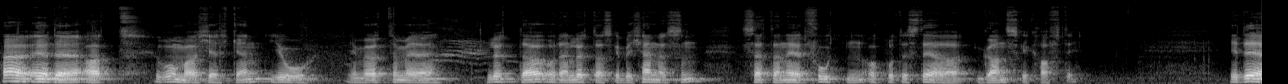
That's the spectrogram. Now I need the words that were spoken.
Her er det at Romerkirken jo i møte med Luther og den lutherske bekjennelsen setter ned foten og protesterer ganske kraftig. I det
